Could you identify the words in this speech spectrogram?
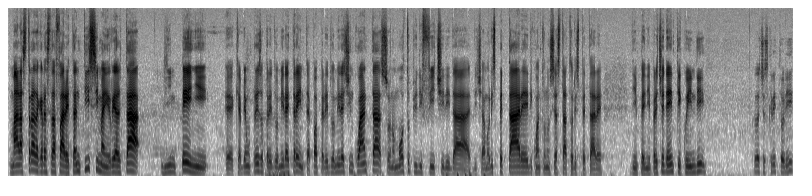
ma la strada che resta da fare è tantissima, in realtà gli impegni eh, che abbiamo preso per il 2030 e poi per il 2050 sono molto più difficili da diciamo, rispettare di quanto non sia stato rispettare gli impegni precedenti, quindi cosa c'è scritto lì?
